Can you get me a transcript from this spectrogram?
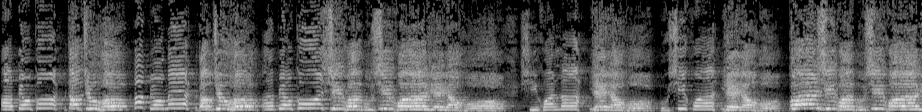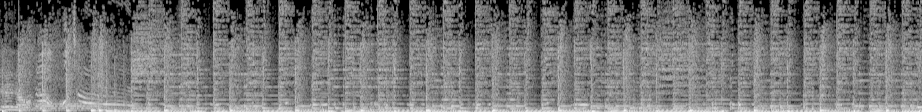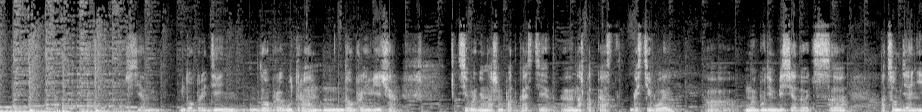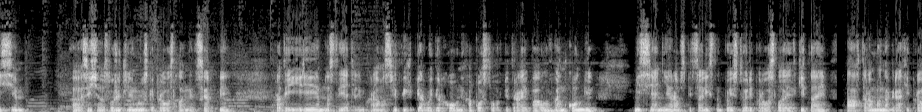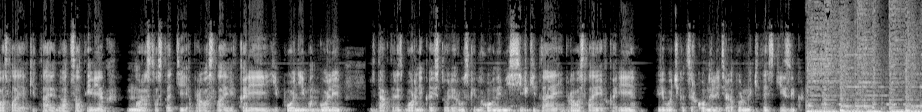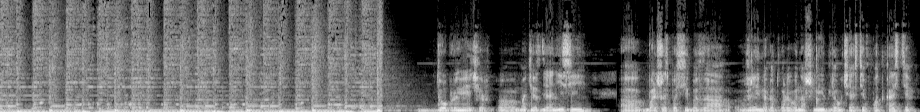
啊，表哥倒酒喝，啊，表妹倒酒喝，啊，表哥喜欢不喜欢也要喝，喜欢了也要喝，不喜欢也要喝，管喜欢不喜欢也要喝。Добрый день, доброе утро, добрый вечер. Сегодня в нашем подкасте, э, наш подкаст гостевой, э, мы будем беседовать с отцом Дионисием, э, священнослужителем Русской Православной Церкви, протеереем, настоятелем храма святых первых верховных апостолов Петра и Павла в Гонконге, миссионером, специалистом по истории православия в Китае, автором монографий «Православие в Китае. 20 век», множество статей о православии в Корее, Японии, Монголии, редактор сборника «История русской духовной миссии в Китае и православие в Корее», переводчика церковной литературы на китайский язык. Добрый вечер, э, отец Дионисий. Э, Большое спасибо за время, которое вы нашли для участия в подкасте.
